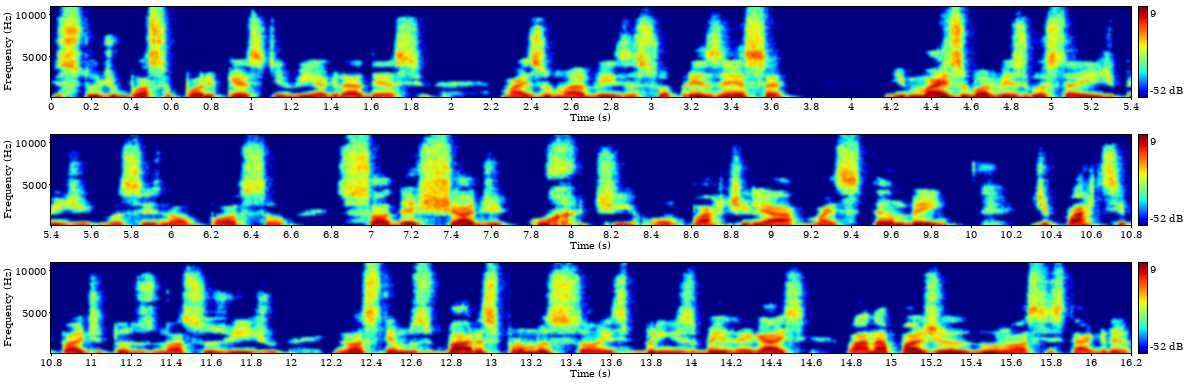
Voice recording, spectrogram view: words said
Estúdio Bossa Podcast TV agradece mais uma vez a sua presença e mais uma vez gostaria de pedir que vocês não possam só deixar de curtir, compartilhar, mas também de participar de todos os nossos vídeos. Nós temos várias promoções, brindes bem legais lá na página do nosso Instagram.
